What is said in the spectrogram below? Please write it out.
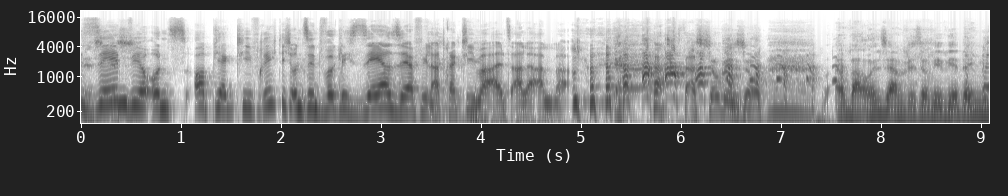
sehen wir uns objektiv richtig und sind wirklich sehr, sehr viel attraktiver als alle anderen? das sowieso. Bei uns haben wir so, wie wir denken.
